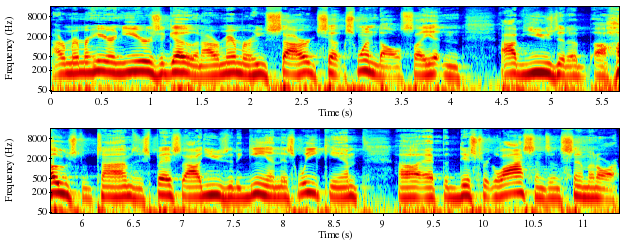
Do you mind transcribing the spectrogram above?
I remember hearing years ago, and I remember who I heard Chuck Swindoll say it, and I've used it a, a, host of times, especially I'll use it again this weekend uh, at the district licensing seminar.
